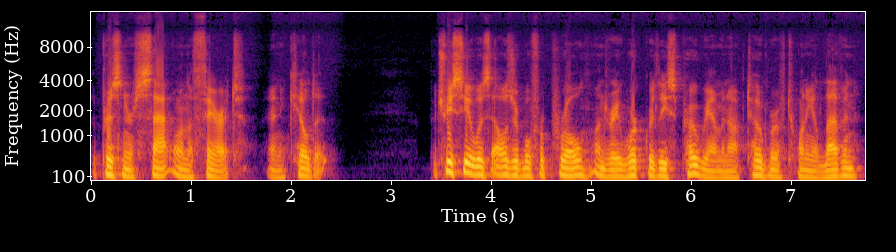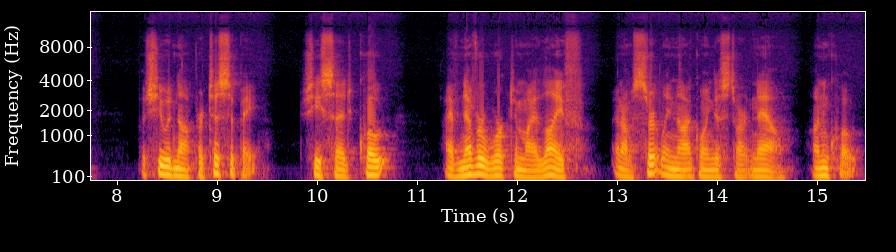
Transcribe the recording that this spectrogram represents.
The prisoner sat on the ferret and killed it. Patricia was eligible for parole under a work release program in October of 2011, but she would not participate. She said, quote, I've never worked in my life, and I'm certainly not going to start now. Unquote.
